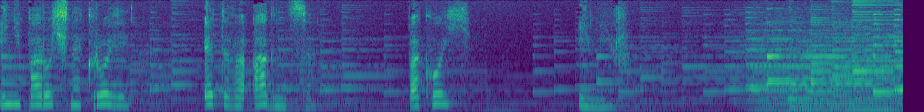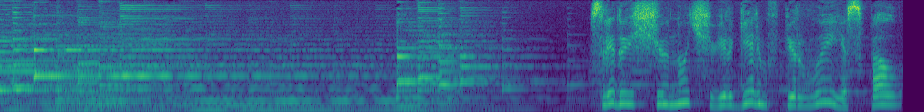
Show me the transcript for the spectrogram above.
и непорочной крови этого агнца – покой и мир. В следующую ночь Вильгельм впервые спал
